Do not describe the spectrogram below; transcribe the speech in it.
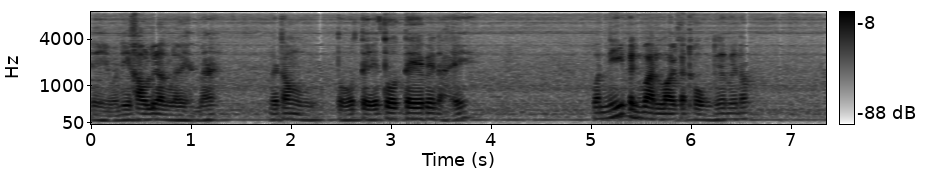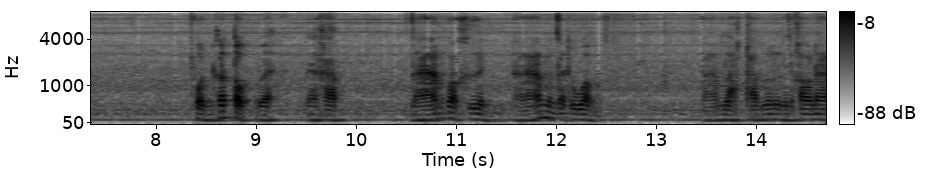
นี่วันนี้เข้าเรื่องเลยเห็นไหมไม่ต้องโตเตโตเตไปไหน วันนี้เป็นวันลอยกระทงใช่ไหมเนาะฝนก็ตกด้วยนะครับ น้ำก็ขึ้นน้ำมันก็ท่วม ตามหลักครับรู้สึกจะเข้าหน้า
